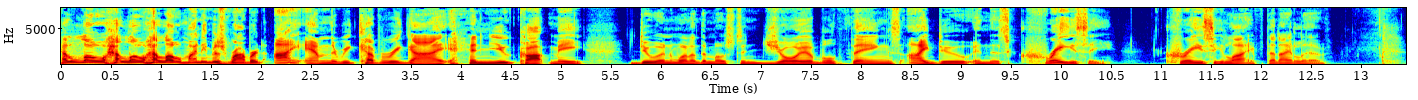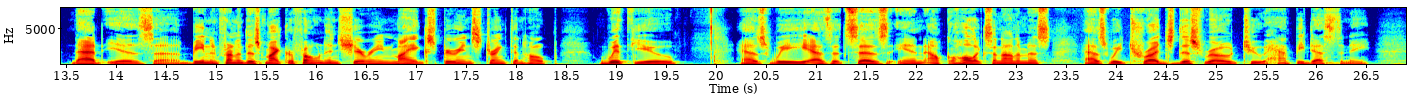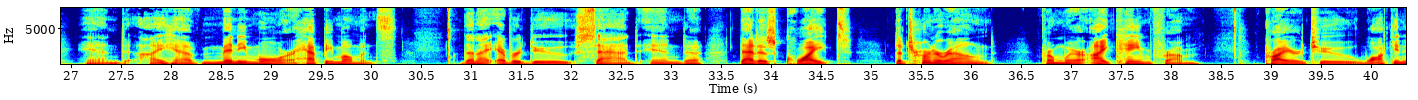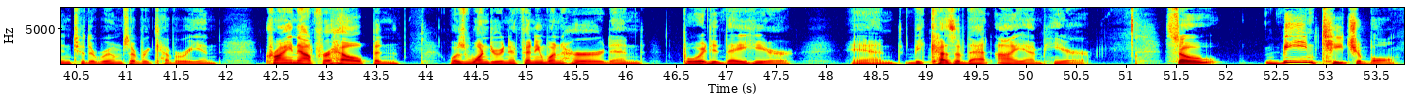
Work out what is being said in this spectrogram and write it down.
Hello, hello, hello. My name is Robert. I am the recovery guy, and you caught me doing one of the most enjoyable things I do in this crazy, crazy life that I live. That is uh, being in front of this microphone and sharing my experience, strength, and hope with you as we, as it says in Alcoholics Anonymous, as we trudge this road to happy destiny. And I have many more happy moments than I ever do sad. And uh, that is quite the turnaround from where I came from prior to walking into the rooms of recovery and crying out for help and was wondering if anyone heard. And boy, did they hear. And because of that, I am here. So, being teachable,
